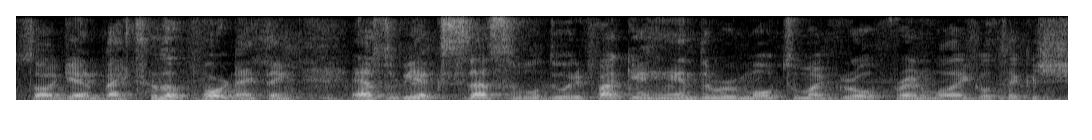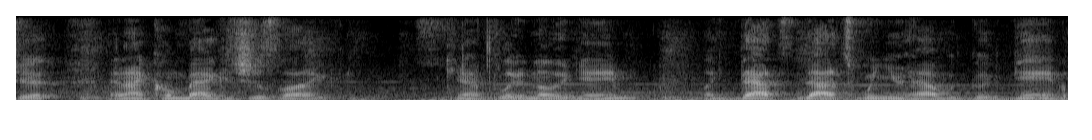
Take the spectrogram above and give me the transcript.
So again, back to the Fortnite thing. It has to be accessible, dude. If I can hand the remote to my girlfriend while I go take a shit, and I come back and she's like, "Can't play another game," like that's that's when you have a good game.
